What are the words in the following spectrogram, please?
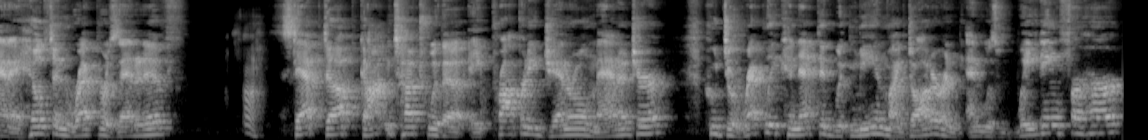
and a Hilton representative. Stepped up got in touch with a, a property general manager who directly connected with me and my daughter and, and was waiting for her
